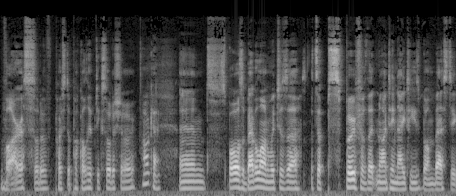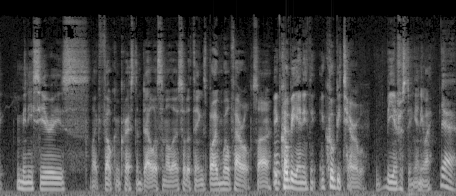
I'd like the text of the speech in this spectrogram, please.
virus, sort of post-apocalyptic sort of show Okay. and Spoils of Babylon, which is a it's a spoof of that 1980s bombastic miniseries like Falcon Crest and Dallas and all those sort of things by Will Ferrell. So it Okay. could be anything. It could be terrible. Be interesting anyway. Yeah.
